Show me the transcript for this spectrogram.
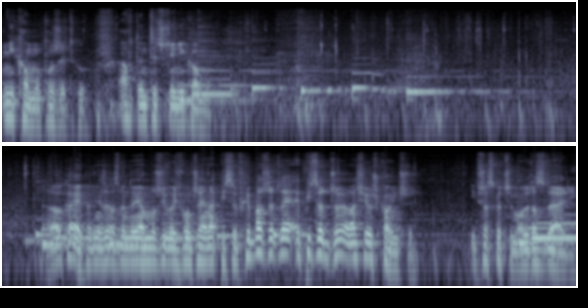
nikomu pożytku. Autentycznie nikomu. Ale Okej, pewnie zaraz będę miał możliwość włączenia napisów, chyba że tutaj epizod Joela się już kończy. I przeskoczymy od razu do Eli.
